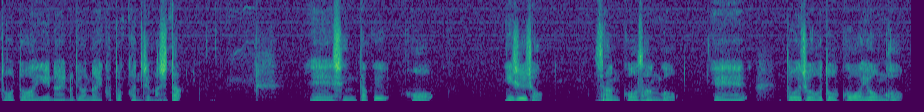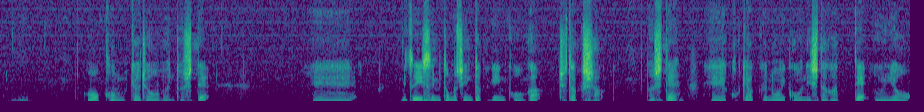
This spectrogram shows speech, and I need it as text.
トとは言えないのではないかと感じました。えー、信託法20条3項3号、えー、道場同項4号を根拠条文として、えー、三井住友信託銀行が受託者として、えー、顧客の意向に従って運用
